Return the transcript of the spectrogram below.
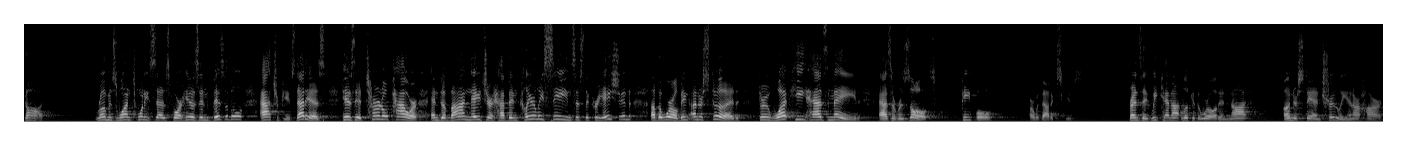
God. Romans 1:20 says for his invisible attributes that is his eternal power and divine nature have been clearly seen since the creation of the world being understood through what he has made. As a result people are without excuse. Friends we cannot look at the world and not understand truly in our heart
